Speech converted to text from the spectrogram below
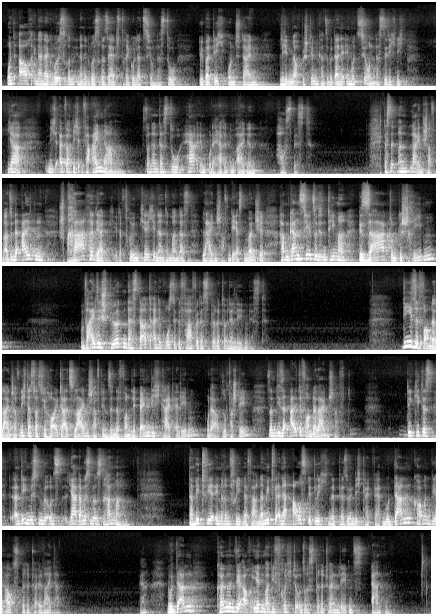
und auch in, einer größeren, in eine größere Selbstregulation, dass du über dich und dein Leben ja auch bestimmen kannst, über deine Emotionen, dass du dich nicht, ja, nicht einfach dich vereinnahmen, sondern dass du Herr im, oder Herrin im eigenen Haus bist. Das nennt man Leidenschaften. Also in der alten Sprache der, der, frühen Kirche nannte man das Leidenschaften. Die ersten Mönche haben ganz viel zu diesem Thema gesagt und geschrieben, weil sie spürten, dass dort eine große Gefahr für das spirituelle Leben ist. Diese Form der Leidenschaft, nicht das, was wir heute als Leidenschaft im Sinne von Lebendigkeit erleben oder so verstehen, sondern diese alte Form der Leidenschaft, die geht es, an denen müssen wir uns, ja, da müssen wir uns dran machen. Damit wir inneren Frieden erfahren, damit wir eine ausgeglichene Persönlichkeit werden. Nur dann kommen wir auch spirituell weiter. Ja? Nur dann können wir auch irgendwann die Früchte unseres spirituellen Lebens ernten.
